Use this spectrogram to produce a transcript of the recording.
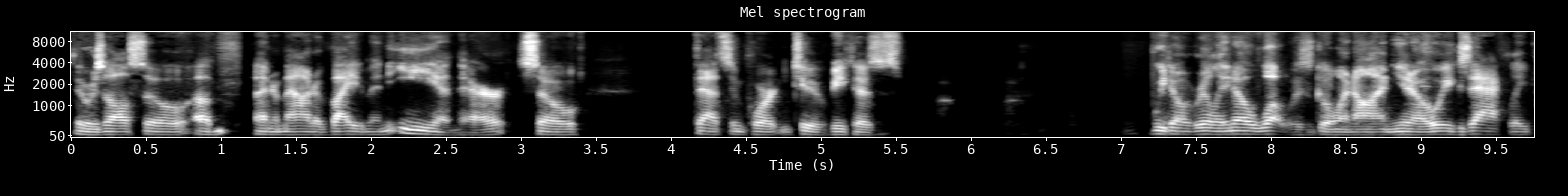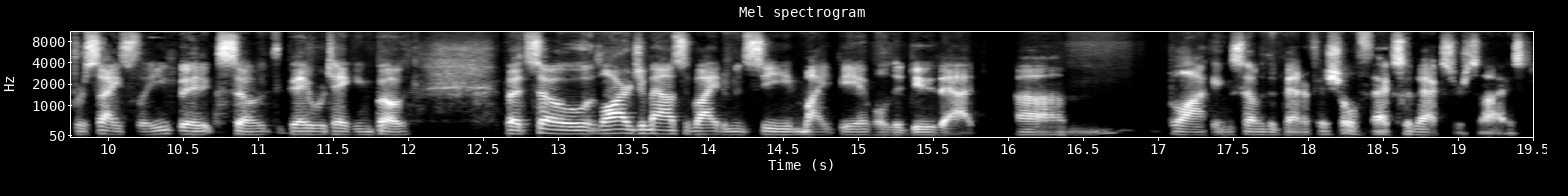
there was also a, an amount of vitamin E in there, so that's important too because we don't really know what was going on, you know, exactly precisely. But so they were taking both. But so large amounts of vitamin C might be able to do that, um, blocking some of the beneficial effects of exercise.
